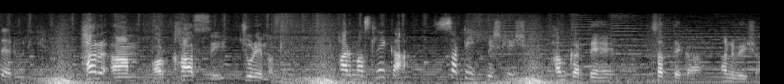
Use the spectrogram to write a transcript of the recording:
ज़रूरी है। हर आम और खास से जुड़े मसले। हर मसले का सटीक विश्लेषण। हम करते हैं सत्य का अन्वेषण।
